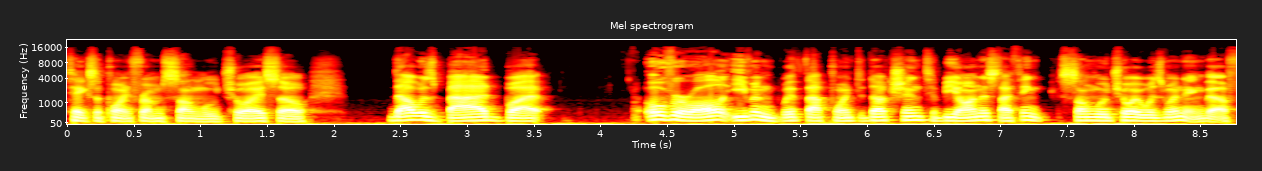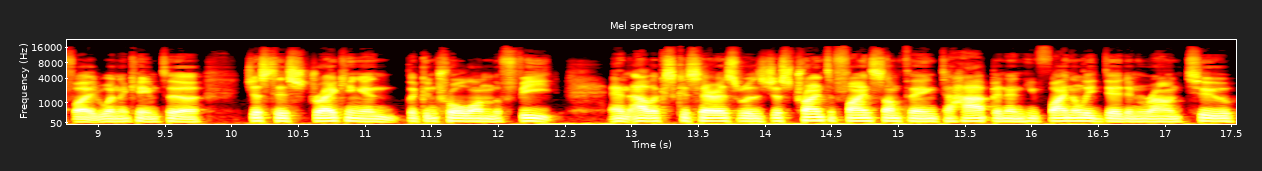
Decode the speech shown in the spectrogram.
takes a point from Sung Woo Choi. So that was bad, but overall, even with that point deduction, to be honest, I think Sung Woo Choi was winning that fight when it came to just his striking and the control on the feet and Alex Caceres was just trying to find something to happen, and he finally did in round two.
